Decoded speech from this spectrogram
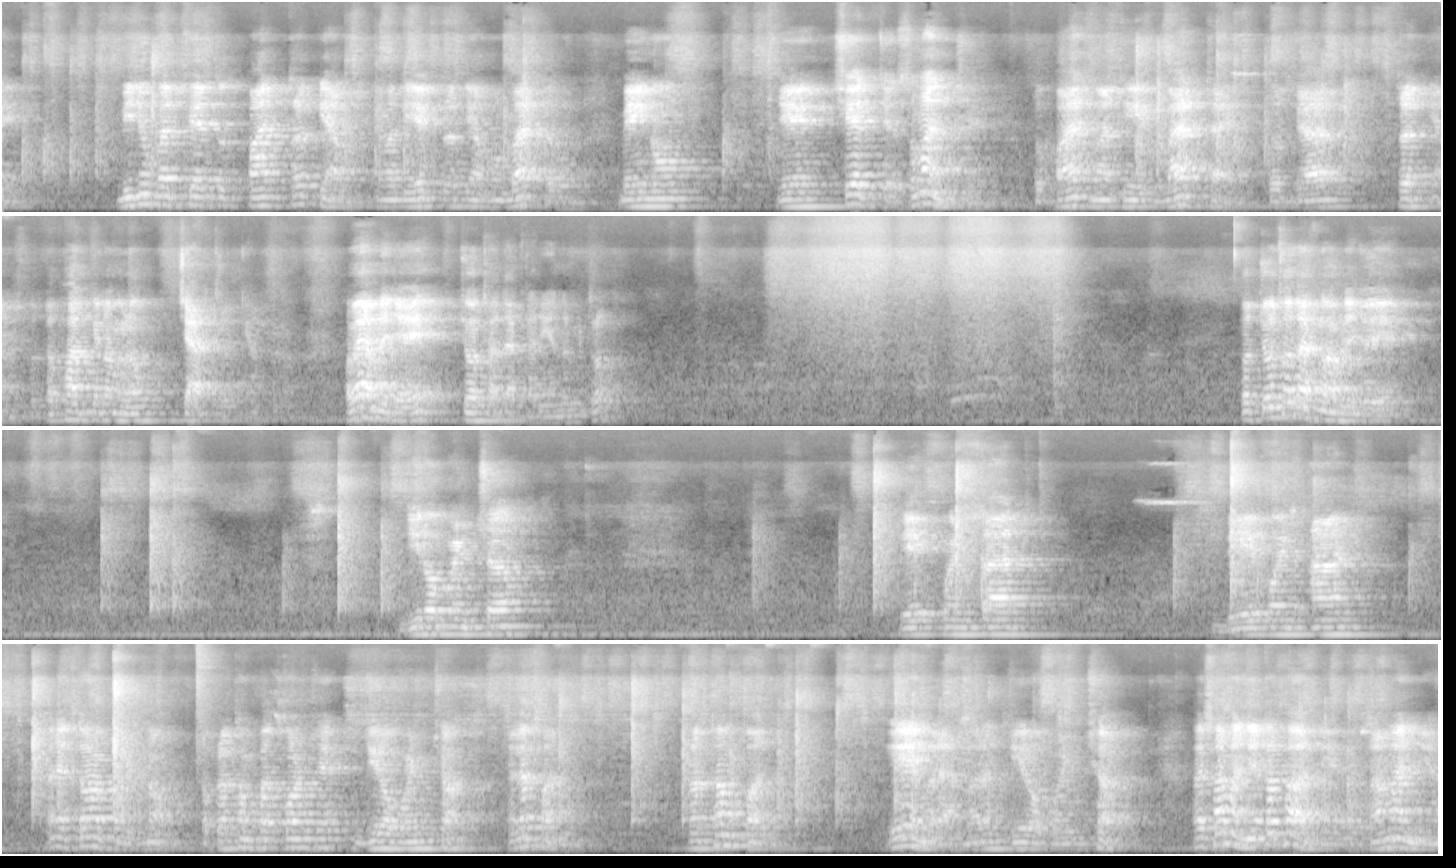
બીજું પદ છે તો પાંચ તૃતીયાંશ. એમાંથી એક તૃતીયાંશ હું બાદ કરું. બેનો જે છેદ છે, સમાન છે. તો પાંચમાંથી એક બાદ થાય તો ચાર તૃતીયાંશ. તો તફાત કેટલો મળ્યો? ચાર તૃતીયાંશ. હવે આપણે જઈએ ચોથા દાખલાની અંદર, મિત્રો. તો ચોથો દાખલો આપણે જોઈએ. ઝીરો પોઈન્ટ છ, એક પોઈન્ટ સાત, બે પોઈન્ટ આઠ અને ત્રણ પોઈન્ટ નવ. તો પ્રથમ પદ કોણ છે? ઝીરો પોઈન્ટ છ. એ લખવાનું. પ્રથમ પદ એ બરાબર ઝીરો પોઈન્ટ છ. હવે સામાન્ય તફાવત છે સામાન્ય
